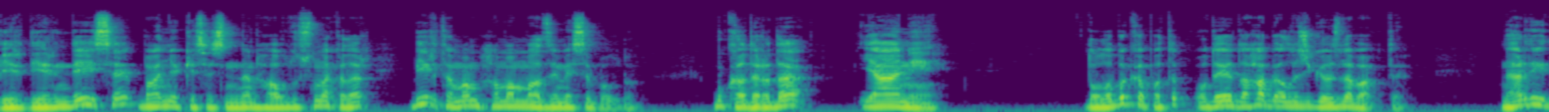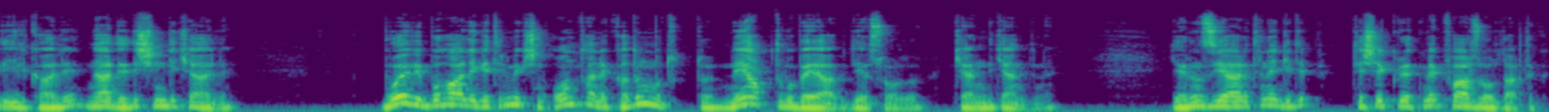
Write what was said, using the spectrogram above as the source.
bir diğerinde ise banyo kesesinden havlusuna kadar bir tamam hamam malzemesi buldu. Bu kadarı da yani... Dolabı kapatıp odaya daha bir alıcı gözle baktı. Neredeydi ilk hali, neredeydi şimdiki hali? Bu evi bu hale getirmek için 10 tane kadın mı tuttu, ne yaptı bu bey abi diye sordu kendi kendine. Yarın ziyaretine gidip teşekkür etmek farz oldu artık.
